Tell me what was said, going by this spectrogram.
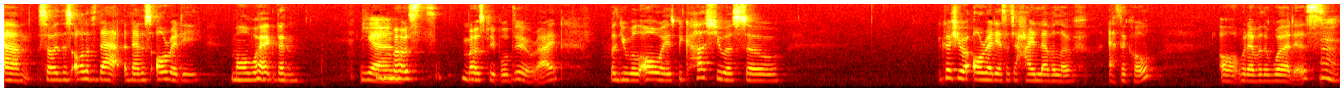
Um, so there's all of that. That is already more work than yeah. most most people do, right? But you will always because you are so because you're already at such a high level of ethical or whatever the word is, Mm.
